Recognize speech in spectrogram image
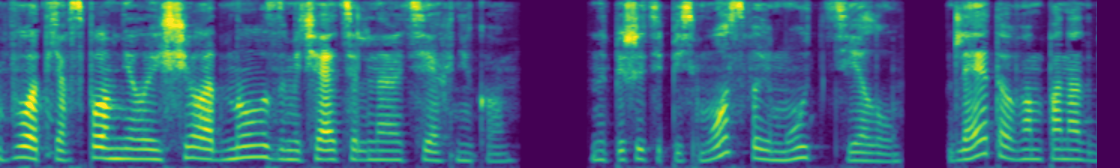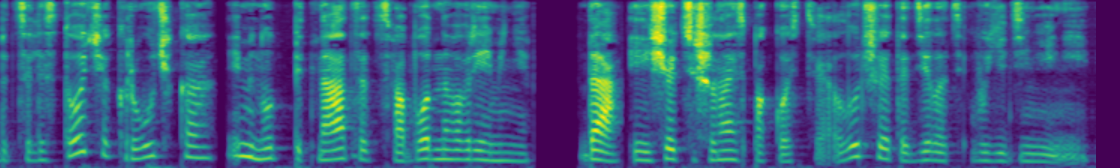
Вот, я вспомнила еще одну замечательную технику. Напишите письмо своему телу. Для этого вам понадобится листочек, ручка и минут 15 свободного времени. Да, и еще тишина и спокойствие. Лучше это делать в уединении,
